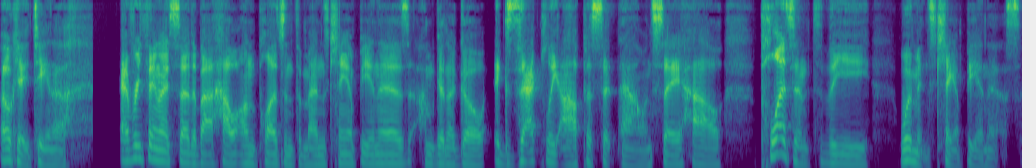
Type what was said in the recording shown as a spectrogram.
Okay, Tina. Everything I said about how unpleasant the men's champion is, I'm going to go exactly opposite now and say how pleasant the women's champion is.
